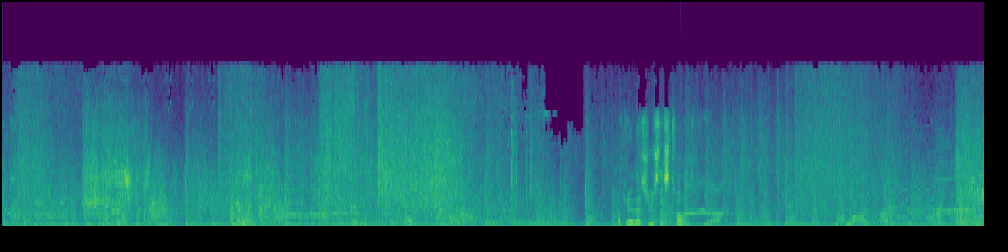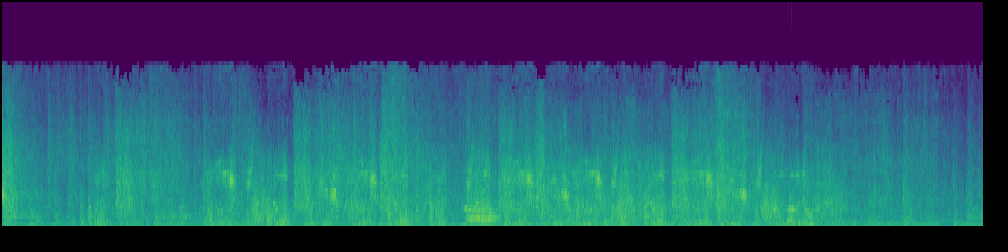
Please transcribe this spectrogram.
Okay, let's use this torrent here.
